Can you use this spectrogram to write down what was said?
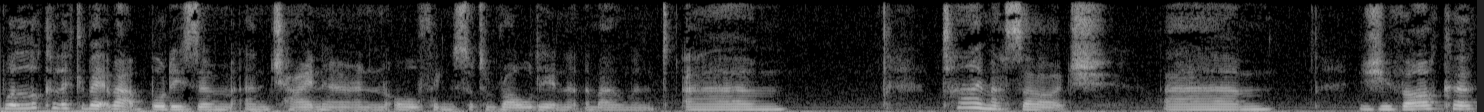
We'll look a little bit about Buddhism and China and all things sort of rolled in at the moment. Um, Thai massage, um, Jivaka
